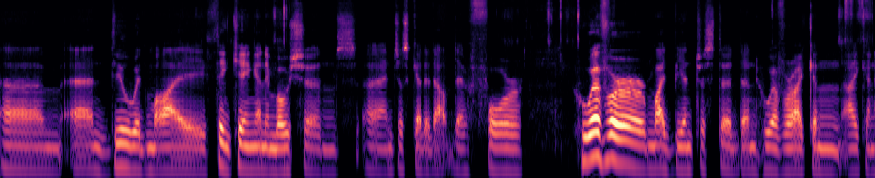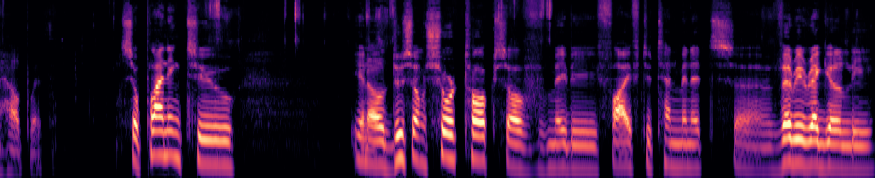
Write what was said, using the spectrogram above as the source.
um, and deal with my thinking and emotions and just get it out there for whoever might be interested and whoever I can I can help with. So planning to you know do some short talks of maybe 5 to 10 minutes uh, very regularly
